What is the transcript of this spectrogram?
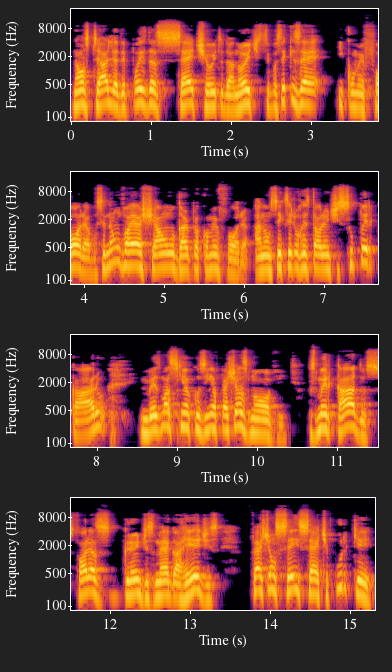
na Austrália, depois das 7, 8 da noite, se você quiser ir comer fora, você não vai achar um lugar para comer fora, a não ser que seja um restaurante super caro, e mesmo assim a cozinha fecha às 9. Os mercados, fora as grandes mega redes, fecham 6, 7. Por quê?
